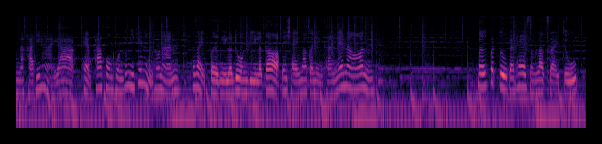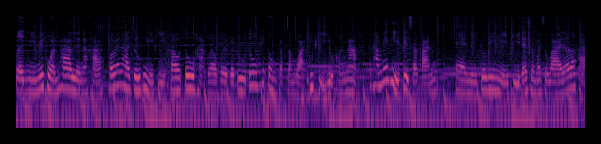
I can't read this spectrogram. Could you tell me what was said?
ำนะคะที่หายาก แถมค่าคงทนก็มีแค่หนึ่งเท่านั้น ถ้าใส่เปิกนี้แล้วดวงดี แล้วก็ได้ใช้มากกว่าหนึ่งครั้งแน่นอนเปิร์กประตูกระแทกสำหรับสายจุ๊กเปิร์กนี้ไม่ควรพลาดเลยนะคะ เพราะเวลาจุ๊กหนีผีเข้าตู้หากเราเปิดประตูตู้ให้ตรงกับจังหวะที่ผีอยู่ข้างหน้า จะทำให้ผีติดสตัน แค่นี้ก็วิ่งหนีผีได้สบายๆแล้วล่ะค่ะ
